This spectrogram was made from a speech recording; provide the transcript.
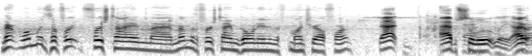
When was the fir- first time? Uh, remember the first time going into the Montreal Forum? That absolutely. I,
